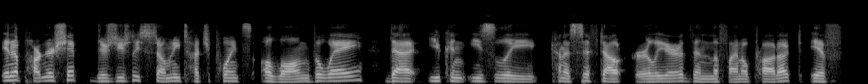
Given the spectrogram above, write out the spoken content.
in a partnership, there's usually so many touch points along the way that you can easily kind of sift out earlier than the final product if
